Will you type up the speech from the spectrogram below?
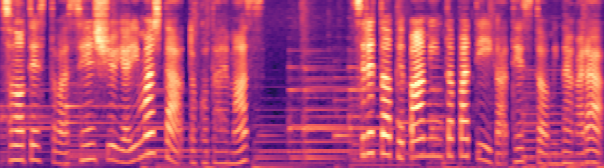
そのテストは先週やりましたと答えます。するとペパーミントパティがテストを見ながら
